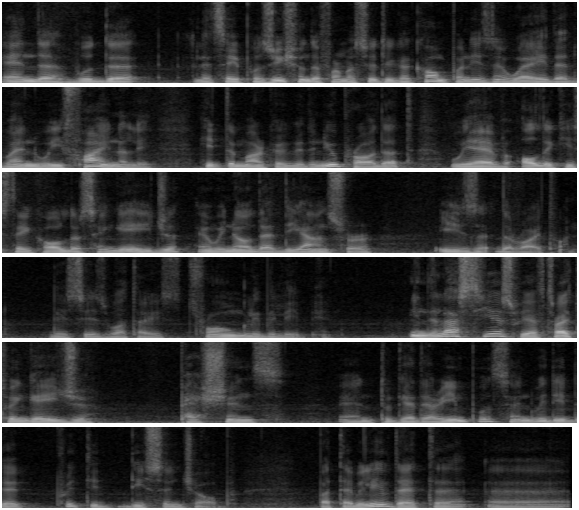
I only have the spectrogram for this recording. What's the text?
and uh, would uh, let's say, position the pharmaceutical companies in a way that when we finally hit the market with a new product, we have all the key stakeholders engaged and we know that the answer is the right one. This is what I strongly believe in. In the last years, we have tried to engage patients and to get their inputs, and we did a pretty decent job. But I believe that uh, uh,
